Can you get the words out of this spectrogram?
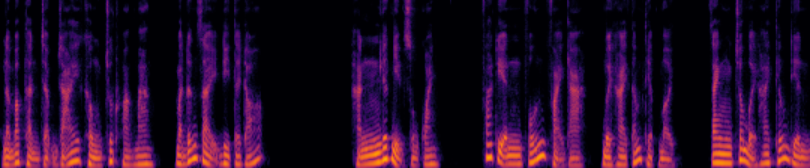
Lâm Bắc Thần chậm rãi không chút hoang mang mà đứng dậy đi tới đó. Hắn liếc nhìn xung quanh, phát hiện vốn phải là 12 tấm thiệp mời dành cho 12 thiếu niên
